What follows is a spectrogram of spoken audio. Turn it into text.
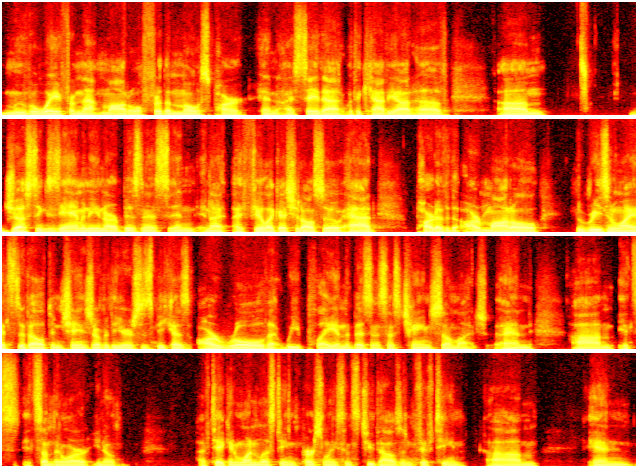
move away from that model for the most part. And I say that with a caveat of um, just examining our business. And, and I, I feel like I should also add part of the, our model the reason why it's developed and changed over the years is because our role that we play in the business has changed so much. And um, it's it's something where you know i've taken one listing personally since 2015 um, and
